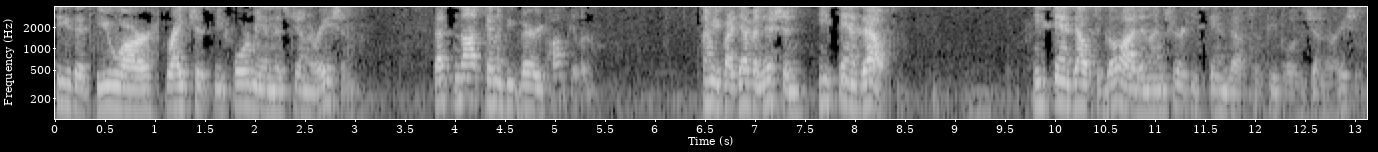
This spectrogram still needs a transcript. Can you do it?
see that you are righteous before me in this generation, that's not going to be very popular. I mean, by definition, he stands out. He stands out to God, and I'm sure he stands out to the people of his generation.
